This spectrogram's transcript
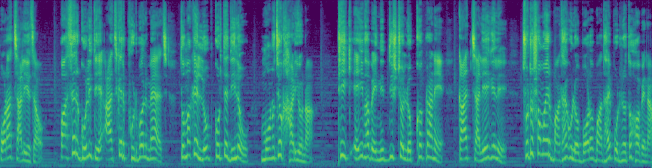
পড়া চালিয়ে যাও। পাশের গলিতে আজকের ফুটবল ম্যাচ তোমাকে লোভ করতে দিলেও মনোযোগ হারিও না। ঠিক এইভাবে নির্দিষ্ট লক্ষ্য প্রাণে কাজ চালিয়ে গেলে ছোট সময়ের বাধাগুলো বড় বাধায় পরিণত হবে না।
